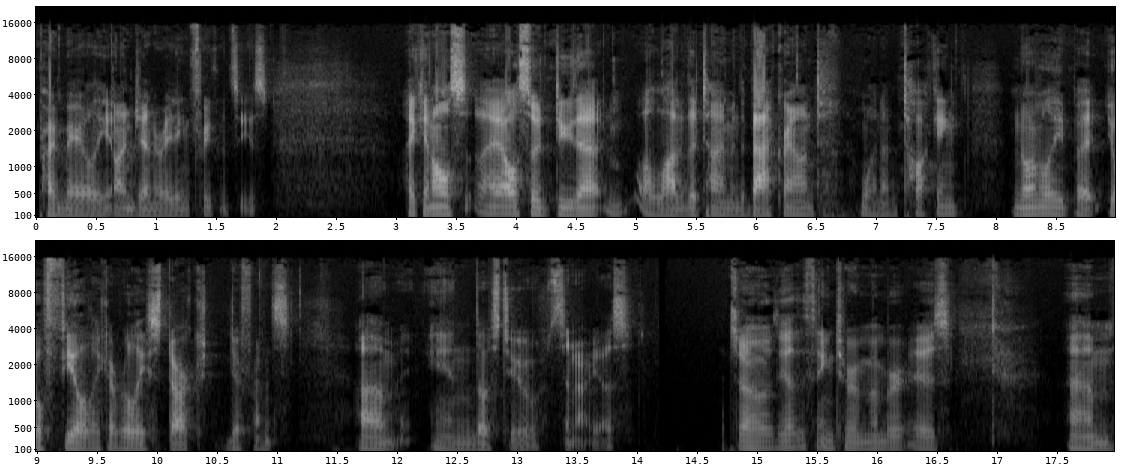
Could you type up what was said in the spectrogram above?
primarily on generating frequencies. I can also I also do that a lot of the time in the background when I'm talking normally, but you'll feel like a really stark difference um, in those two scenarios. So the other thing to remember is, um,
